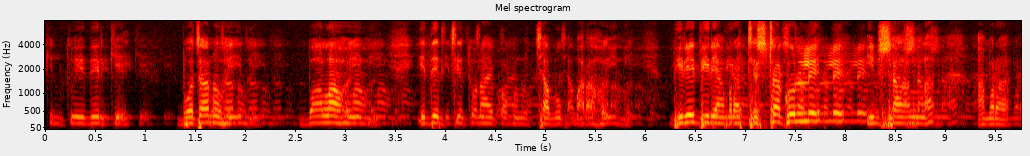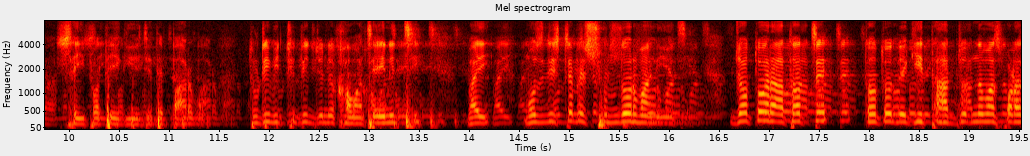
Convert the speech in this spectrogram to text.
কিন্তু এদেরকে বোঝানো হয়নি। বলা হয়নি। এদের চেতনায় কখনো চাবুক মারা হয়নি। ধীরে ধীরে আমরা চেষ্টা করলে, ইনশাআল্লাহ আমরা সেই পথে এগিয়ে যেতে পারব। ত্রুটি বিচ্যুতির জন্য ক্ষমা চেয়ে নিচ্ছি। ভাই মসজিদটা বেশ সুন্দর বানিয়েছে যত রাত হচ্ছে, তত দেখি তাহাজ্জুদ নামাজ পড়া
